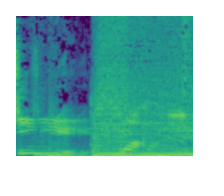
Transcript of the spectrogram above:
今日话题，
